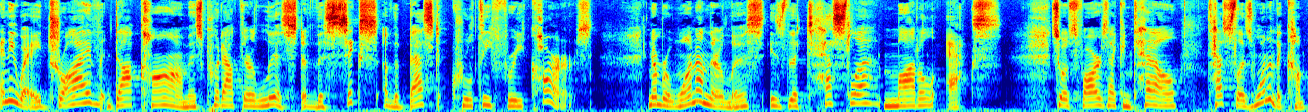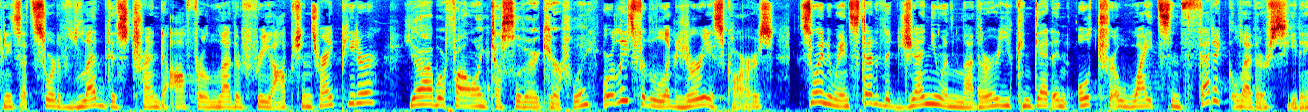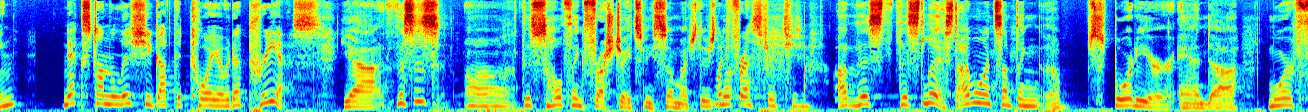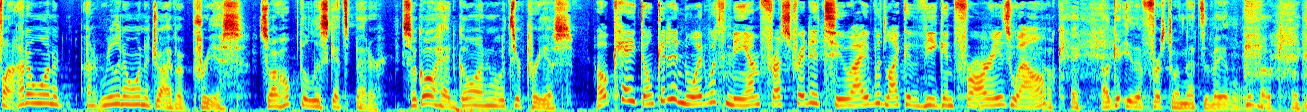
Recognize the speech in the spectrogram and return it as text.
Anyway, Drive.com has put out their list of the six of the best cruelty free cars. Number one on their list is the Tesla Model X. So, as far as I can tell, Tesla is one of the companies that sort of led this trend to offer leather free options, right, Peter? Yeah, we're following Tesla very carefully. Or at least for the luxurious cars. So, anyway, instead of the genuine leather, you can get an ultra white synthetic leather seating. Next on the list, you got the Toyota Prius. Yeah, this is uh, this whole thing frustrates me so much. There's what no, frustrates you? Uh, this this list. I want something uh, sportier and uh, more fun. I don't want to. I really don't want to drive a Prius. So I hope the list gets better. So go ahead, go on with your Prius. Okay, don't get annoyed with me. I'm frustrated too. I would like a vegan Ferrari as well. Okay, I'll get you the first one that's available. Okay.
